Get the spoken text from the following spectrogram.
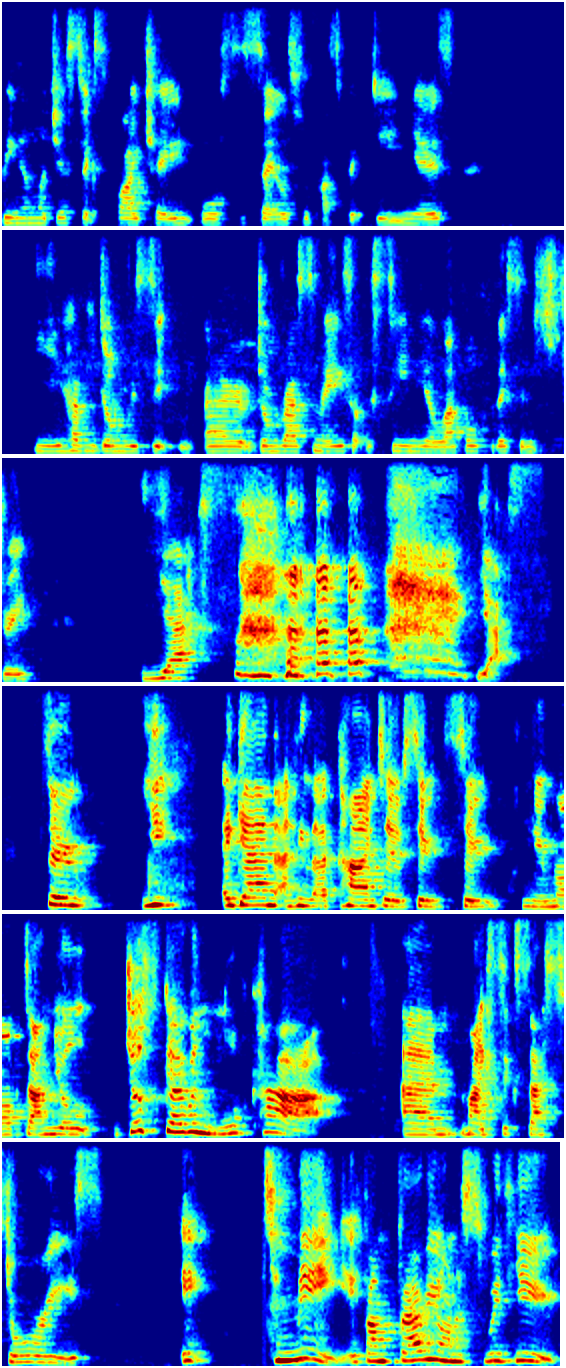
Been in logistics, supply chain, or sales for the past 15 years you have you done uh, done resumes at the senior level for this industry? Yes, yes. So you again, I think that kind of so so you know, Mark Daniel, just go and look at um, my success stories. It to me, if I'm very honest with you,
